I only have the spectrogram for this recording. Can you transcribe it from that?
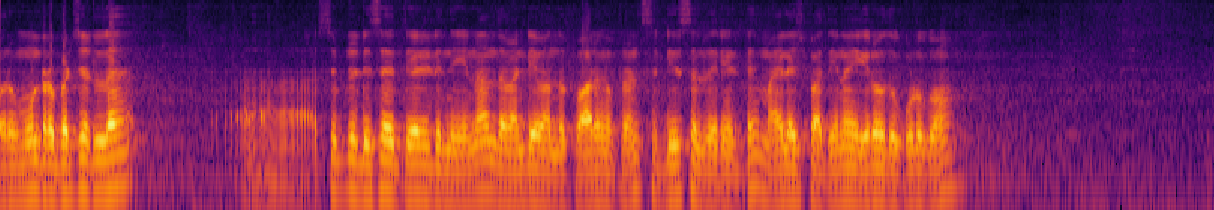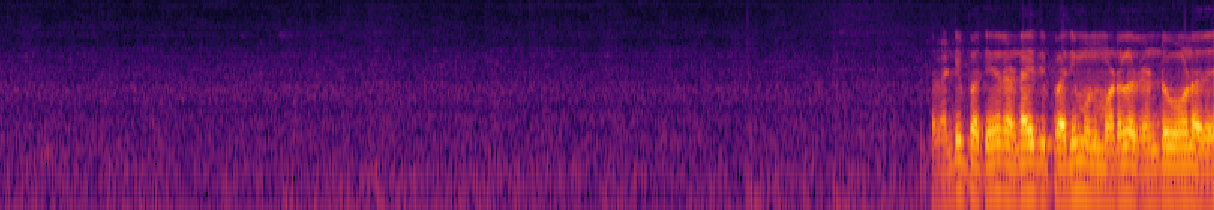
ஒரு மூன்றரை பட்ஜெட்டில் ஸ்விஃப்ட் டிசைர் தேடிட்டு இருந்தீங்கன்னா இந்த வண்டியை வந்து பாருங்கள் ஃப்ரெண்ட்ஸ் டீசல் வேரியண்ட்டு மைலேஜ் பார்த்தீங்கன்னா இருபது கொடுக்கும். வண்டி பார்த்தீங்கன்னா ரெண்டாயிரத்தி பதிமூணு மாடலில் ரெண்டு ஓனரு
